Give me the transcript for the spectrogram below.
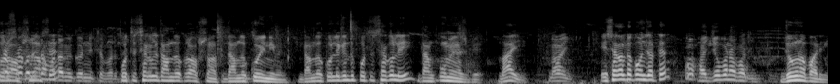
করার প্রত্যেকটা option ছাগলে আছে? দামাদামি করে নিতে পারবে। প্রতি ছাগলের দাম দর করার অপশন আছে। দাম দর করে নেবেন। দাম দর করলে কিন্তু প্রতি ছাগলেই দাম কমে আসবে। ভাই ভাই। এই ছাগলটা কোন জাতের? ভাই যৌবনা পারি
